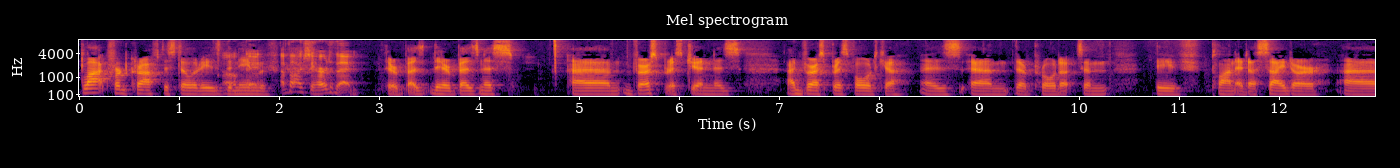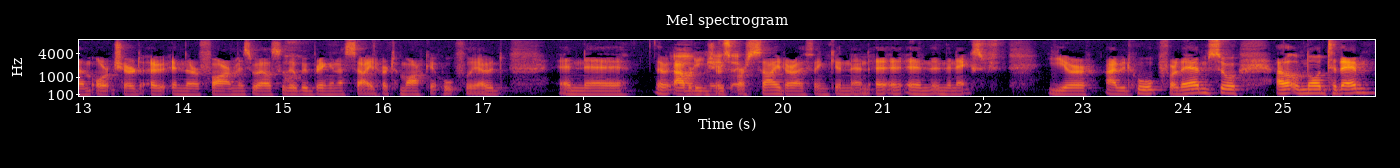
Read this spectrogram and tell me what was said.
Blackford Craft Distillery is the okay. name of. I've actually heard of them. Their bus- their business. Um, Gin is, and Verspress Vodka is um, their product, and they've planted a cider um, orchard out in their farm as well. So they'll be bringing a cider to market, hopefully out in uh, the Aberdeenshire's first cider, I think, in in in, in the next year, I would hope for them. So a little nod to them,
